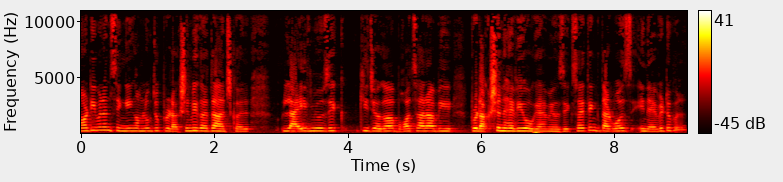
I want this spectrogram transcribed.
नॉट इवन इन सिंगिंग हम लोग जो प्रोडक्शन भी करते हैं आजकल लाइव म्यूज़िक की जगह बहुत सारा अभी प्रोडक्शन हैवी हो गया है music so I think that was inevitable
